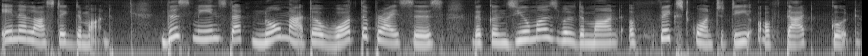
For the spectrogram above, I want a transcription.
inelastic demand. This means that no matter what the price is, the consumers will demand a fixed quantity of that good.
